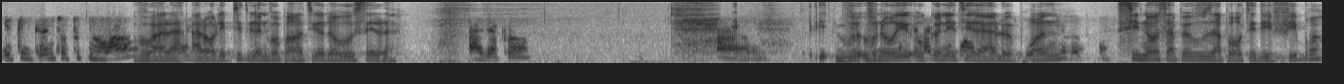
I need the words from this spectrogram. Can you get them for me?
les, petites graines sont toutes noires. Voilà. Alors les petites graines vont partir dans vos selles. Ah d'accord. Ah, vous, vous n'aurez aucun intérêt à le prendre. Sinon, ça peut vous apporter des fibres.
